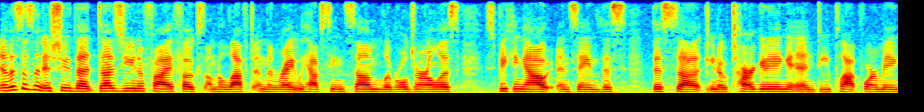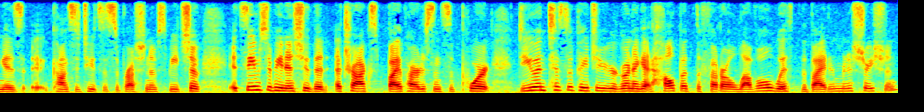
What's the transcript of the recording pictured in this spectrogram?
Now, this is an issue that does unify folks on the left and the right. We have seen some liberal journalists speaking out and saying this, this uh, you know, targeting and deplatforming is constitutes a suppression of speech. So it seems to be an issue that attracts bipartisan support. Do you anticipate you're going to get help at the federal level with the Biden administration?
